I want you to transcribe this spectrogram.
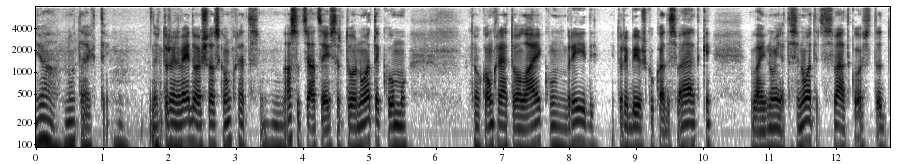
Jā, noteikti. Tur ir veidojušās konkrētas asociācijas ar to notikumu, to konkrēto laiku un brīdi. Ja tur ir bijuši kaut kādi svētki, vai, nu, ja tas ir noticis svētkos, tad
